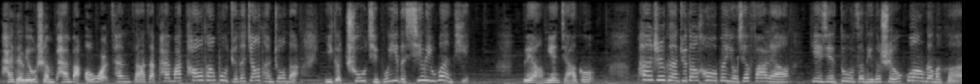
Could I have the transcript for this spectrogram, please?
还得留神潘爸偶尔掺杂在潘妈滔滔不绝的交谈中的一个出其不意的犀利问题。两面夹攻，潘只感觉到后背有些发凉，以及肚子里的水晃荡的很。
